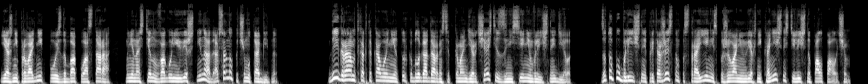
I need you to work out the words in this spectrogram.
Я же не проводник поезда Баку-Астара, мне на стену в вагоне ее вешать не надо, а все равно почему-то обидно. Да и грамот как таковой нет, только благодарность от командира части с занесением в личное дело. Зато публичное, при торжественном построении с пожеванием верхней конечности лично Пал Палычем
